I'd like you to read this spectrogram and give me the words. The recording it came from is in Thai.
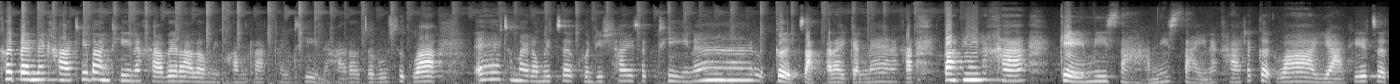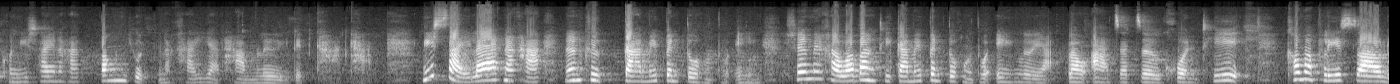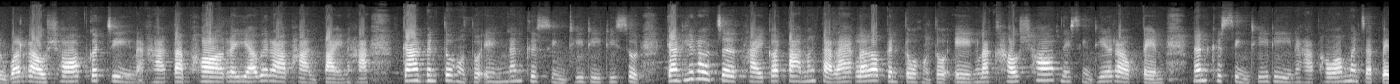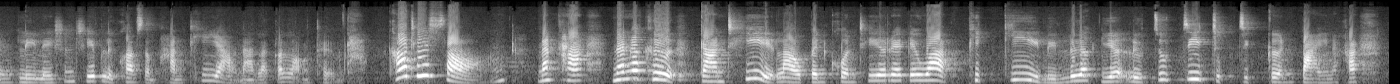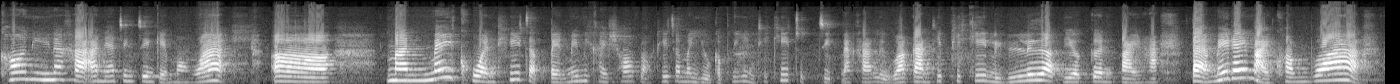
เคยเป็นไหมคะที่บางทีนะคะ เวลาเรามีความรักทั้งทีนะคะ เราจะรู้สึกว่า เอ๊ะทำไมเราไม่เจอคนที่ใช่สักทีนะเกิดจากอะไรกันแน่นะคะ ตอนนี้นะคะเก๋มี 3 นิสัยนะคะ ถ้าเกิดว่าอยากที่จะเจอคนที่ใช่นะคะ ต้องหยุดนะคะ อย่าทำเลยเด็ดขาดค่ะ นิสัยแรกนะคะ นั่นคือการไม่เป็นตัวของตัวเองเช่ไหมคะว่าบางทีการไม่เป็นตัวของตัวเองเลยอะเราอาจจะเจอคนที่เข้ามา please เราหรือว่าเราชอบก็จริงนะคะ แต่พอระยะเวลาผ่านไปนะคะ การเป็นตัวของตัวเองนั่นคือสิ่งที่ดีที่สุด การที่เราเจอใครก็ตามตั้งแต่แรกแล้วเราเป็นตัวของตัวเอง และเขาชอบในสิ่งที่เราเป็น นั่นคือสิ่งที่ดีนะคะ เพราะว่ามันจะเป็น relationship หรือความสัมพันธ์ที่ยาวนานและก็ long term ค่ะ ข้อที่ 2 นะคะ นั่นก็คือการที่เราเป็นคนที่เรียกได้ว่าพิกกี้หรือเลือกเยอะหรือจุ๊จี้จุกจิกเกินไปนะคะ ข้อนี้นะคะ อันนี้จริงๆเก๋มองว่าเอ่อ มันไม่ควรที่จะเป็นไม่มีใครชอบหรอกที่จะมาอยู่กับผู้หญิงที่ขี้จุกจิกนะคะ หรือว่าการที่พิกกี้หรือเลือกเยอะเกินไปนะคะ แต่ไม่ได้หมายความว่า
